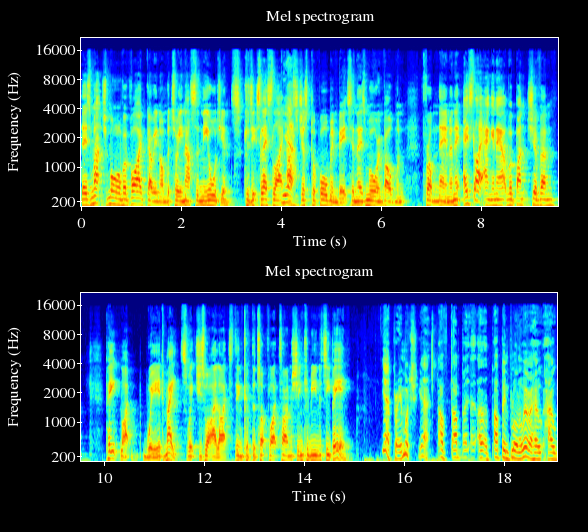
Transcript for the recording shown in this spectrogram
there's much more of a vibe going on between us and the audience because it's less like Yeah. us just performing bits and there's more involvement from them. And it, it's like hanging out with a bunch of. um Peep like weird mates, which is what I like to think of the Top Flight Time Machine community being. Yeah, pretty much. Yeah, I've I've, I've been blown away by how how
